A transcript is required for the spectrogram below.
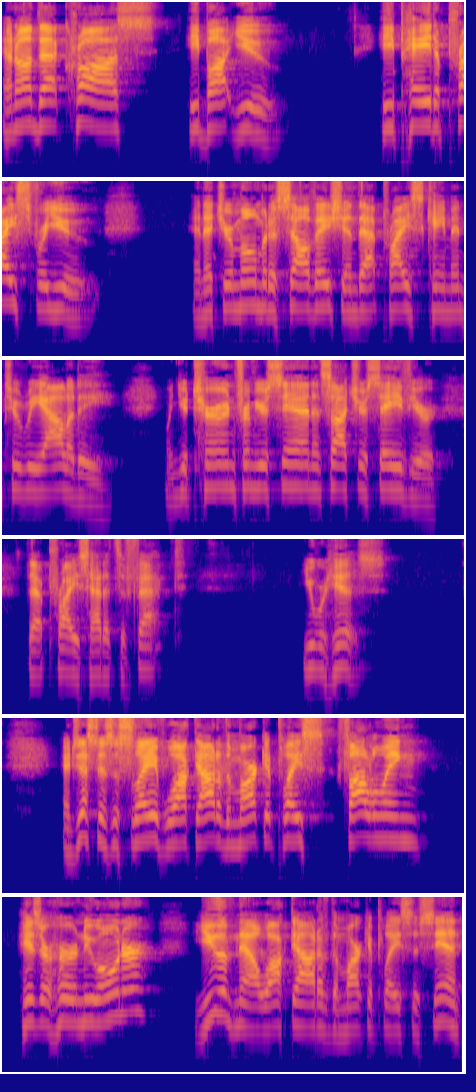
And on that cross, he bought you. He paid a price for you. And at your moment of salvation, that price came into reality. When you turned from your sin and sought your Savior, that price had its effect. You were His. And just as a slave walked out of the marketplace following his or her new owner, you have now walked out of the marketplace of sin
